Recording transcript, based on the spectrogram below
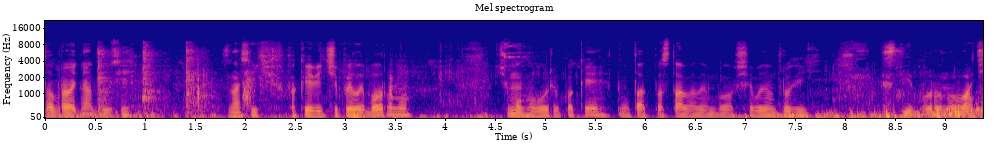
Доброго дня, друзі. Значить, поки відчепили борону. Чому говорю поки? Ну так поставили, бо ще будемо другий слід боронувати.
